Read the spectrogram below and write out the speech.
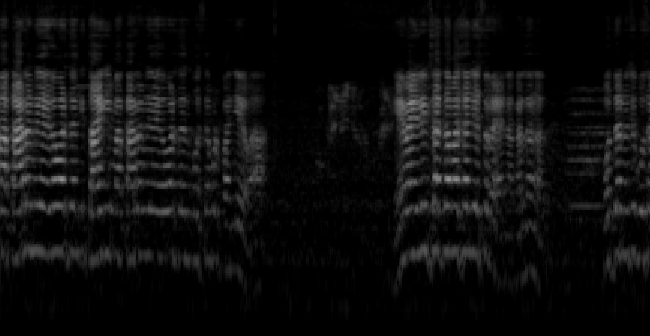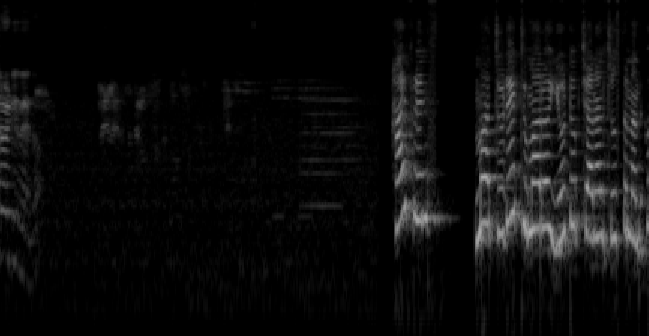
మా కారం మీద ఎగబడతానికి తాగి మా కారం మీద ఎగబడతానికి వచ్చినప్పుడు పనిచేయవా ఏమైనా నిమిషాలు తమాషాలు చేస్తున్నా నాకు అర్థం కాదు. పొద్దున్న నుంచి కూర్చోబెట్టింది నేను. హాయ్ ఫ్రెండ్స్ మా టుడే టుమారో యూట్యూబ్ ఛానల్ చూస్తున్నందుకు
